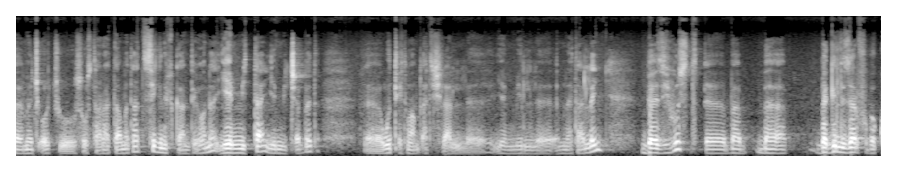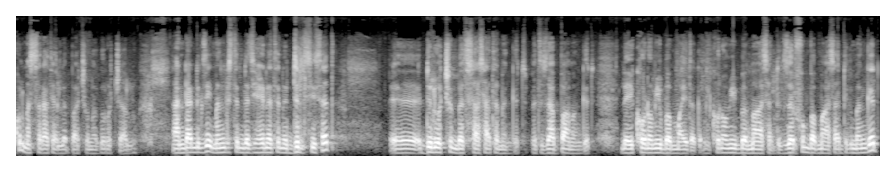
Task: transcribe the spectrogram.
በመጪዎቹ ሶስት አራት ዓመታት significant የሆነ የሚታይ የሚጨበጥ ውጤት ማምጣት ይችላል የሚል እምነት አለኝ። በዚህ ውስጥ በግል ዘርፉ በኩል መሰራት ያለባቸው ነገሮች አሉ። አንዳንድ ጊዜ መንግስት እንደዚህ አይነትን እድል ሲሰጥ እድሎችን በተሳሳተ መንገድ በተዛባ መንገድ ለኢኮኖሚው በማይጠቅም ኢኮኖሚ በማያሳድግ ዘርፉን በማያሳድግ መንገድ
